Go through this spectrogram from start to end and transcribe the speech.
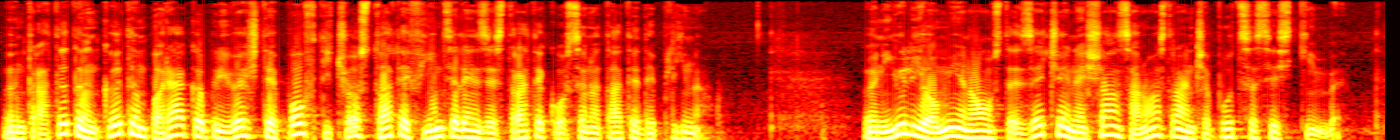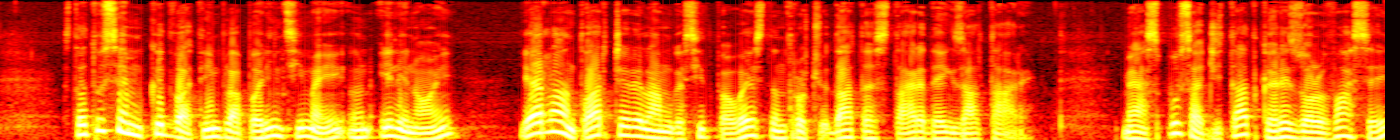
într-atât încât îmi părea că privește pofticios toate ființele înzestrate cu o sănătate de plină. În iulie 1910, neșansa noastră a început să se schimbe. Stătusem câtva timp la părinții mei în Illinois, iar la întoarcere l-am găsit pe West într-o ciudată stare de exaltare. Mi-a spus agitat că rezolvase,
